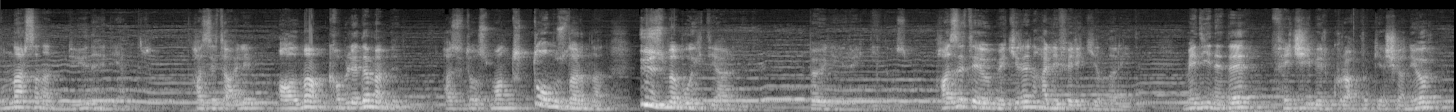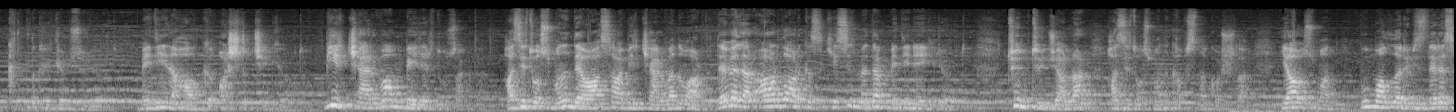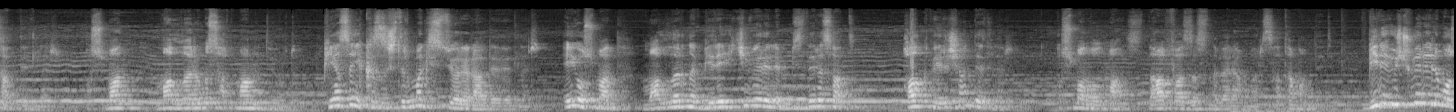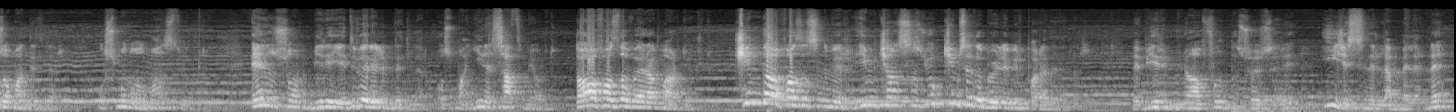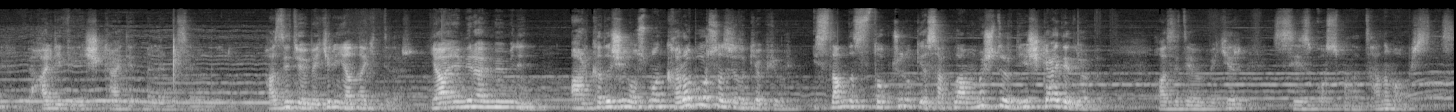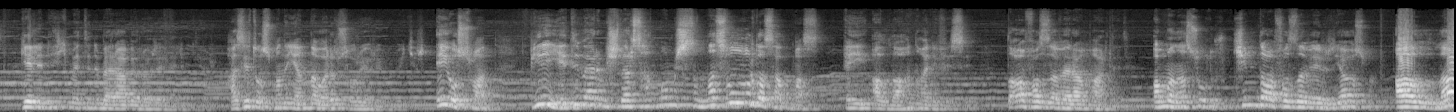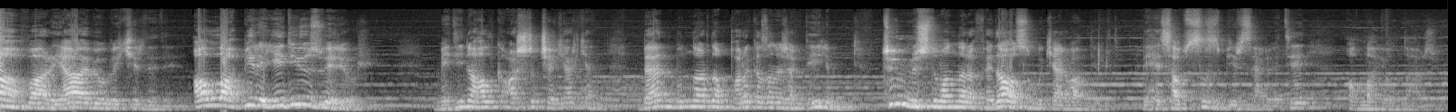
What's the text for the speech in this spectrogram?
Bunlar sana düğün hediyemdir. Hazreti Ali almam kabul edemem dedi. Hazreti Osman tuttu omuzlarından. Üzme bu ihtiyarı dedi. Böyle yürekliydi Osman. Hazreti Ebubekir'in halifelik yıllarıydı. Medine'de feci bir kuraklık yaşanıyor, kıtlık hüküm sürüyordu. Medine halkı açlık çekiyordu. Bir kervan belirdi uzakta. Hazreti Osman'ın devasa bir kervanı vardı. Develer ardı arkası kesilmeden Medine'ye giriyordu. Tüm tüccarlar Hazreti Osman'ın kapısına koştular. Ya Osman bu malları bizlere sat dediler. Osman mallarımı satmam diyordu. Piyasayı kızıştırmak istiyor herhalde dediler. Ey Osman mallarına bire iki verelim bizlere sat. Halk perişan dediler. Osman olmaz daha fazlasını veren var satamam dedi. Bire üç verelim o zaman dediler. Osman olmaz diyordu. En son bire yedi verelim dediler. Osman yine satmıyordu. Daha fazla veren var diyordu. Kim daha fazlasını verir? İmkansız yok kimse de böyle bir para dediler. Ve bir münafığın da sözleri iyice sinirlenmelerine ve halifeye şikayet etmelerine sebep oldu. Hazreti Ebubekir'in yanına gittiler. Ya emir el müminin arkadaşın Osman kara borsacılık yapıyor. İslam'da stokçuluk yasaklanmıştır diye şikayet ediyordu. Hazreti Ebubekir siz Osman'ı tanımamışsınız. Gelin hikmetini beraber öğrenelim diyor. Hazreti Osman'ın yanına varıp soruyor Ebubekir. Ey Osman bire yedi vermişler satmamışsın nasıl olur da satmazsın? Ey Allah'ın halifesi daha fazla veren var dedi. Ama nasıl olur? Kim daha fazla verir ya Osman? Allah var ya Ebu Bekir dedi. Allah bire 700 veriyor. Medine halkı açlık çekerken ben bunlardan para kazanacak değilim. Tüm Müslümanlara feda olsun bu kervan diyordu. Ve hesapsız bir serveti Allah yolunda harcıyordu.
